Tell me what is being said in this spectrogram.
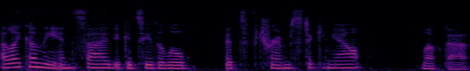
I like on the inside, you could see the little bits of trim sticking out. Love that.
